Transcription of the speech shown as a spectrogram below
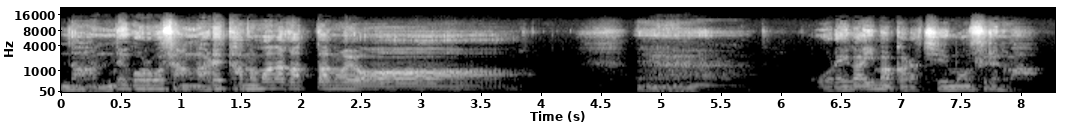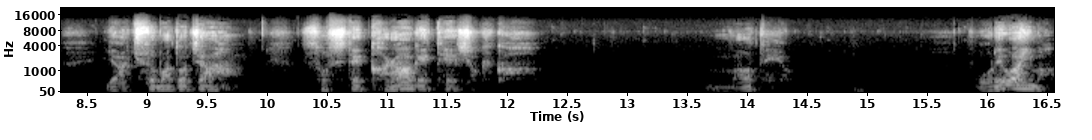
なんで五郎さんあれ頼まなかったのよ。うん。俺が今から注文するのは、焼きそばとチャーハン、そして唐揚げ定食か。待てよ。俺は今、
